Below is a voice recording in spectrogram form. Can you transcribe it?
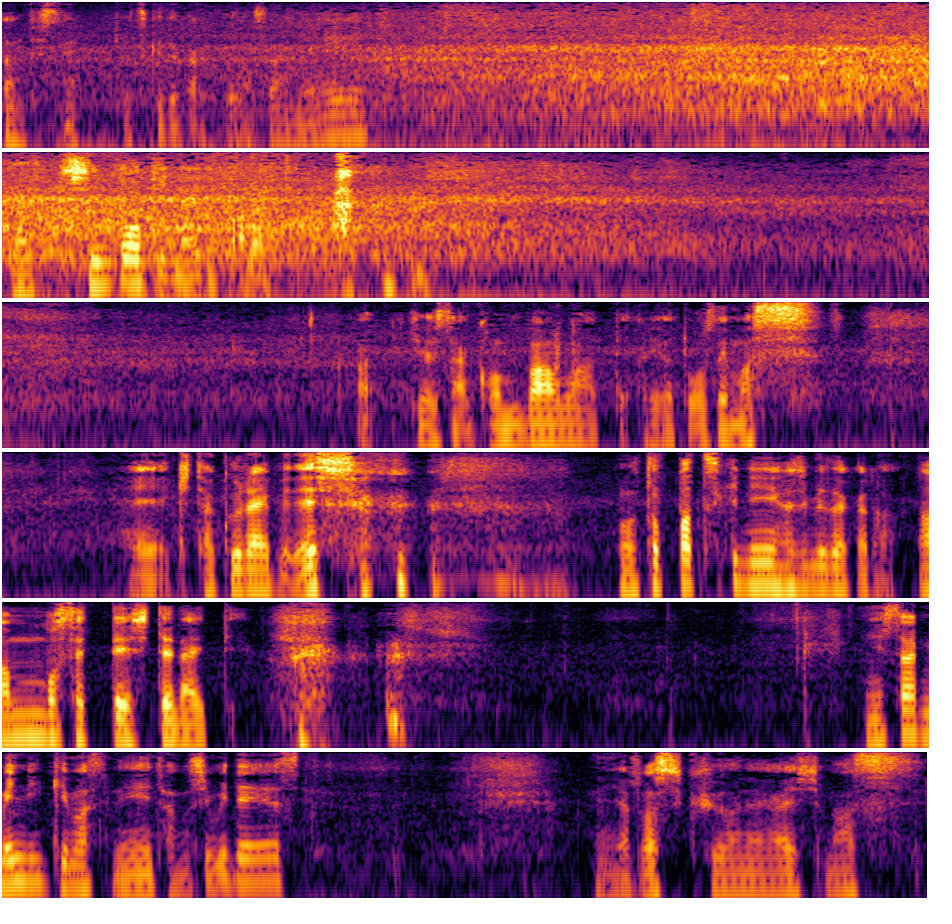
なんですね。気をつけて帰ってくださいね。信号機ないとこ歩いてる。あ、池谷さんこんばんはってありがとうございます。えー、帰宅ライブですもう突発的に始めたから何も設定してないっていう。インスタ見に行きますね。楽しみです。よろしくお願いします。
